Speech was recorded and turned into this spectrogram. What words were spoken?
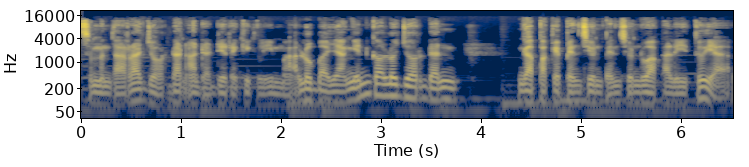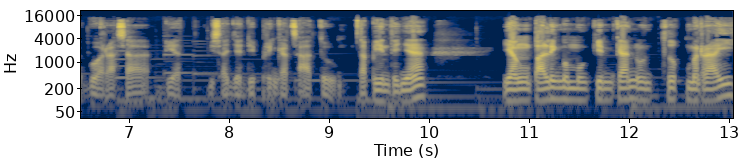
sementara Jordan ada di ranking 5. Lo bayangin kalau Jordan nggak pakai pensiun-pensiun dua kali itu ya gua rasa dia bisa jadi peringkat satu. Tapi intinya yang paling memungkinkan untuk meraih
